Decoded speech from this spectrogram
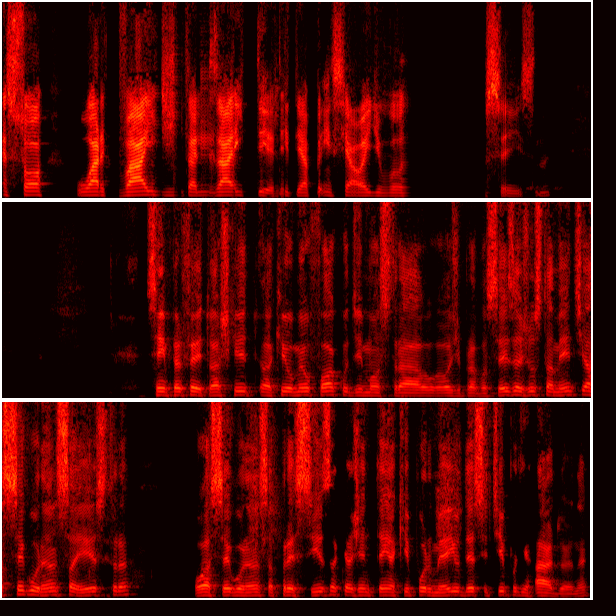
é só o arquivar e digitalizar e ter, tem que ter a potencial aí de vocês, né? Sim, perfeito. Acho que aqui o meu foco de mostrar hoje para vocês é justamente a segurança extra ou a segurança precisa que a gente tem aqui por meio desse tipo de hardware, né?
